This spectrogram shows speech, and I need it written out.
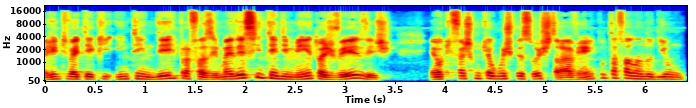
a gente vai ter que entender para fazer. Mas esse entendimento, às vezes, é o que faz com que algumas pessoas travem. A gente não está falando de um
